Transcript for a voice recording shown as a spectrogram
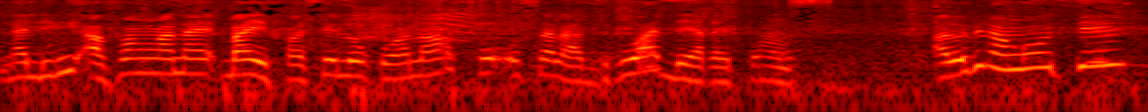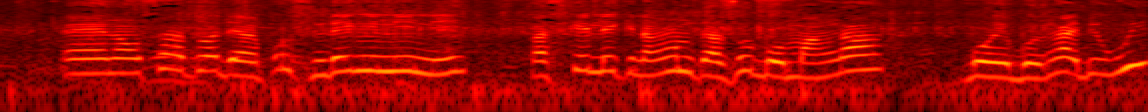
nalingi avant ngai baefase eloko wana mpo osala droit de réponse alobi nango te eh, na osala droit de réponse ndenge nini parce que leki na ngai moto azoboma ngai boye boye ngai bi oui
